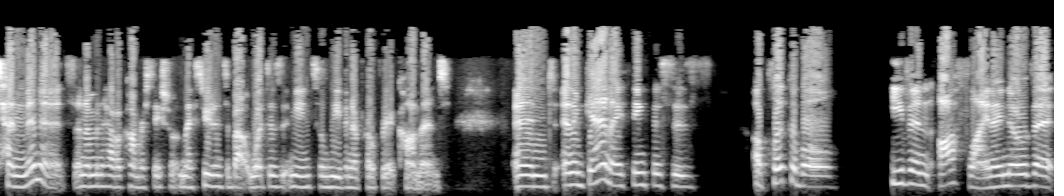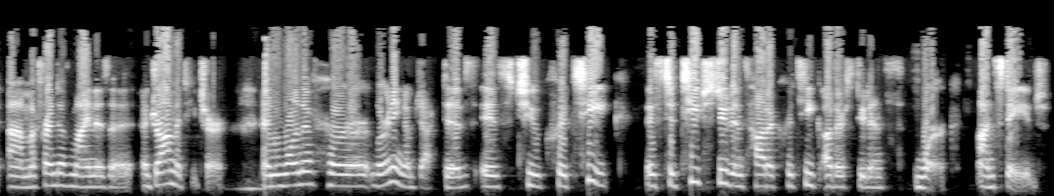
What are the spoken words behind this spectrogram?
10 minutes and I'm going to have a conversation with my students about what does it mean to leave an appropriate comment. And and again, I think this is applicable even offline, I know that um, a friend of mine is a, a drama teacher, and one of her learning objectives is to critique, is to teach students how to critique other students' work on stage.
